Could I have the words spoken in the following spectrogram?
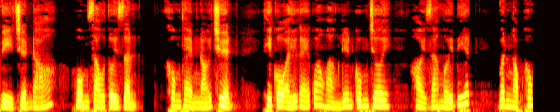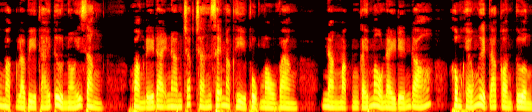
Vì chuyện đó, hôm sau tôi giận, không thèm nói chuyện. Khi cô ấy ghé qua Hoàng Liên Cung chơi, hỏi ra mới biết, Vân Ngọc không mặc là vì Thái tử nói rằng Hoàng đế Đại Nam chắc chắn sẽ mặc hỷ phục màu vàng. Nàng mặc cái màu này đến đó, không khéo người ta còn tưởng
